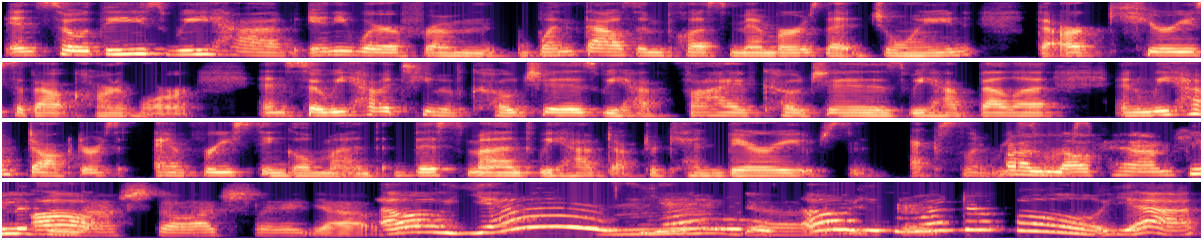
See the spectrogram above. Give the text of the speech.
And so these we have anywhere from 1000 plus members that join that are curious about carnivore. And so we have a team of coaches, we have five coaches, we have Bella, and we have doctors every single month. This month we have Dr. Ken Berry, which is an excellent resource. I love him. He lives oh. in Nashville actually. Yeah. Oh, yes. Mm-hmm. Yes. Yeah, oh, he's, he's wonderful. Yeah.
